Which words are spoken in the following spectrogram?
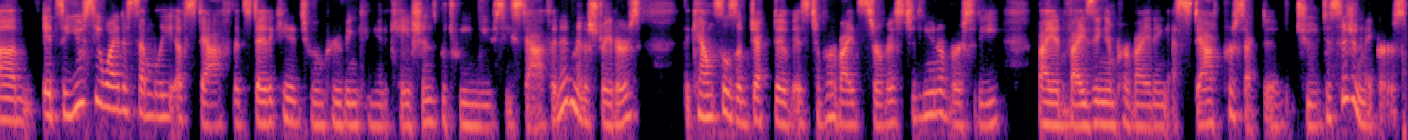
Um, it's a UC-wide assembly of staff that's dedicated to improving communications between UC staff and administrators the Council's objective is to provide service to the university by advising and providing a staff perspective to decision makers.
